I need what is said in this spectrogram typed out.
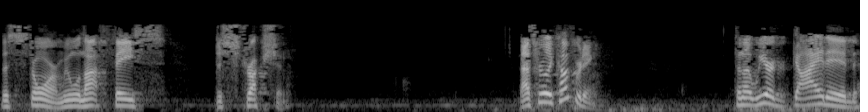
the storm. We will not face destruction. That's really comforting. To know we are guided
